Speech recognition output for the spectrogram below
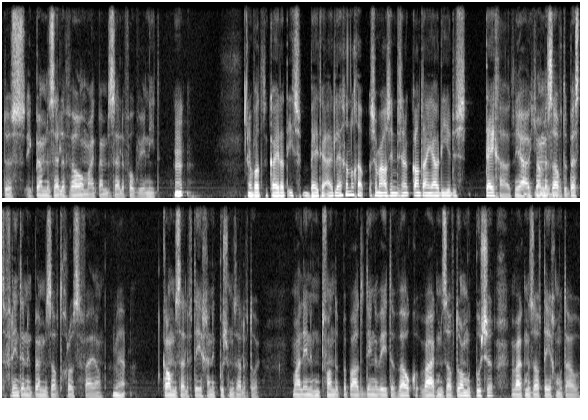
Dus ik ben mezelf wel, maar ik ben mezelf ook weer niet. Hm. En wat, kan je dat iets beter uitleggen nog? Zeg maar, als in, er zijn ook kanten aan jou die je dus tegenhoudt. Ja, ik ben mezelf de beste vriend en ik ben mezelf de grootste vijand. Ja. Ik hou mezelf tegen en ik push mezelf door. Maar alleen ik moet van de bepaalde dingen weten welk, waar ik mezelf door moet pushen en waar ik mezelf tegen moet houden.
